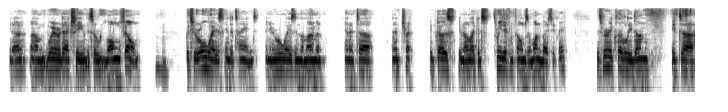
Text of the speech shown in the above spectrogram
You know, um, where it actually it's a long film, mm-hmm. but you're always entertained and you're always in the moment, and it uh, and it tra- it goes you know like it's three different films in one basically. It's very cleverly done. It uh,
